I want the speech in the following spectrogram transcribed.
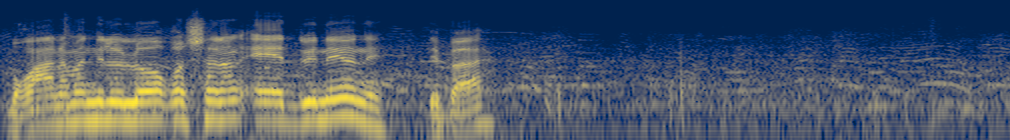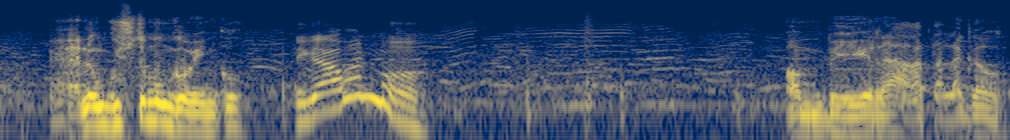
Mukha naman niloloko siya ng Edwin na yun eh. Di ba? Eh, anong gusto mong gawin ko? Ligawan mo. Pambihira ka talaga, oh.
